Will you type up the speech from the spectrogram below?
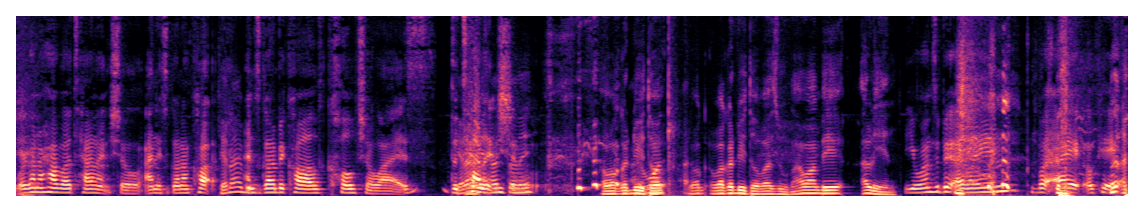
We're gonna have a talent show, and it's gonna call Can I and it's gonna be called Culture Wise, the Can talent Anthony? show. I want to do it. I want- o- We're we're gonna do it over Zoom. I want to be Alaine. You want to be Alaine, but I okay.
